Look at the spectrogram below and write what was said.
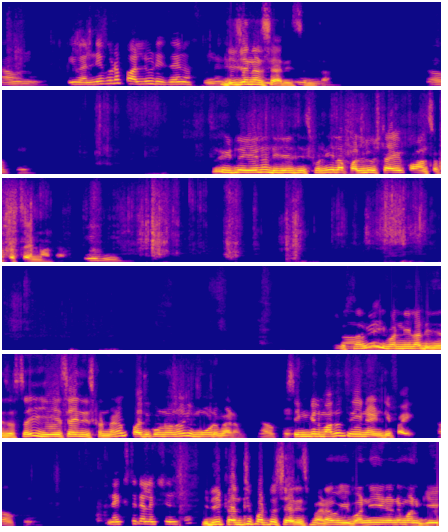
అవును. ఇవన్నీ కూడా పళ్ళు డిజైన్ వస్తుంది డిజైనర్ శారీస్ అంతా. ఓకే. సో వీటిలో ఏమైనా డిజైన్స్ తీసుకోండి ఇలా పళ్ళు స్టైల్ కాన్సెప్ట్ వస్తాయి అనమాట? ఇవన్నీ ఇలా డిజైన్స్ వస్తాయి. ఏ సైజ్ తీసుకోండి మేడం? పదకొండు వందలకి మూడు మేడం. ఓకే. సింగిల్ మాత్రం three ninety five okay next collection ఇది కంచి పట్టు శారీస్ మేడం. ఇవన్నీ ఏంటంటే మనకి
